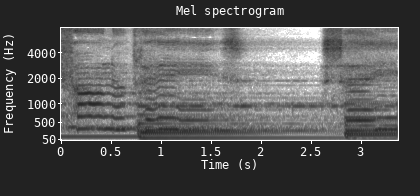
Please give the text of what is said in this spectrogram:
found a place safe.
